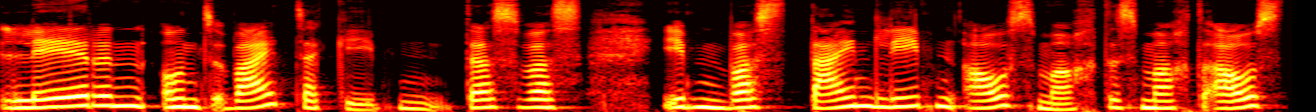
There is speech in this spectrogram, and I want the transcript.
lehren und weitergeben. Das, was eben, was dein Leben ausmacht, das macht aus,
